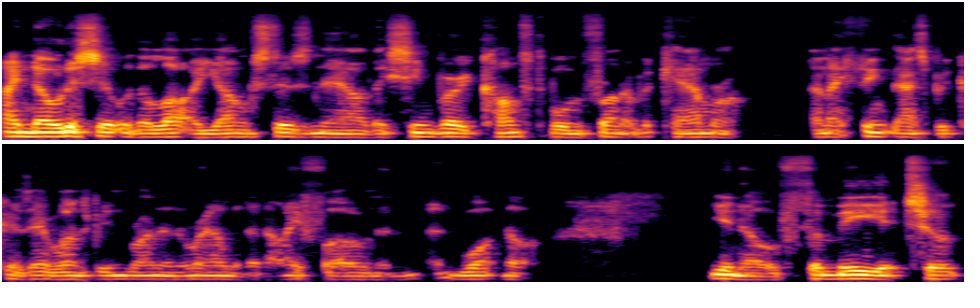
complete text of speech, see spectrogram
I notice it with a lot of youngsters now. They seem very comfortable in front of a camera, and I think that's because everyone's been running around with an iPhone and, and whatnot. You know, for me, it took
